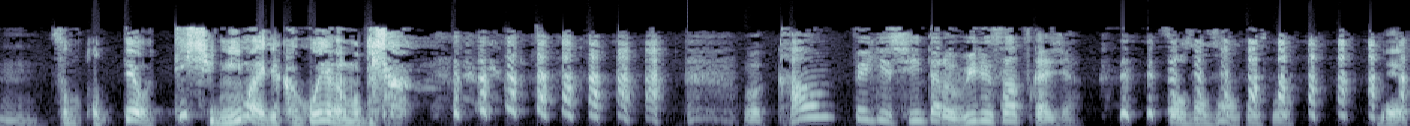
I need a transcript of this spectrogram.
うん。その取っ手をティッシュ2枚で囲いながら持ってきた。もう完璧慎太郎ウイルス扱いじゃん。そうそうそうそうそう。で、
